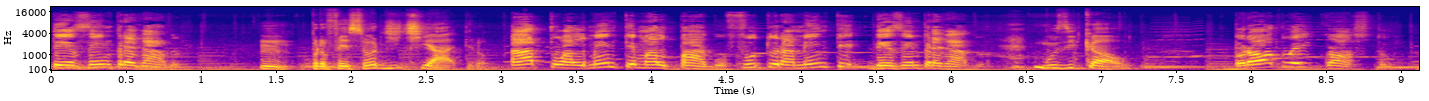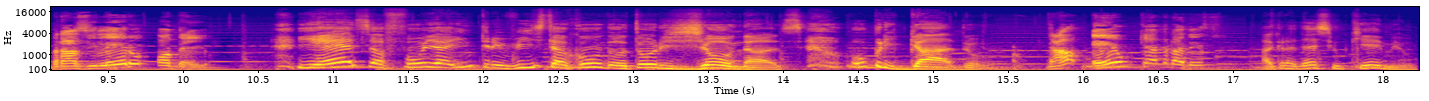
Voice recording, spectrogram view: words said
desempregado. Hum, professor de teatro. Atualmente mal pago, futuramente desempregado. Musical. Broadway gosto, brasileiro odeio. E essa foi a entrevista com o Dr. Jonas. Obrigado. Não, eu que agradeço. Agradece o quê, meu?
